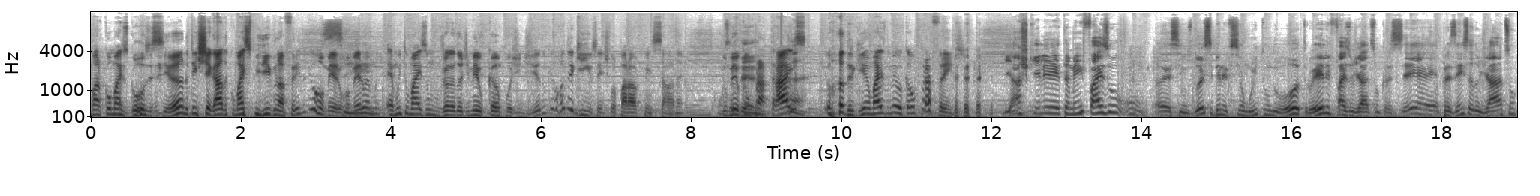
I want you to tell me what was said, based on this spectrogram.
marcou mais gols esse ano, tem chegado com mais perigo na frente do que o Romero. Sim. O Romero é, mu- é muito mais um jogador de meio campo hoje em dia do que o Rodriguinho, se a gente for parar pra pensar, né? Com Do meio campo pra trás, e o Rodriguinho é mais do meio campo pra frente. E acho que ele também faz o, o- Assim, os dois se beneficiam muito um do outro. Ele faz o Jadson crescer, e a presença do Jadson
